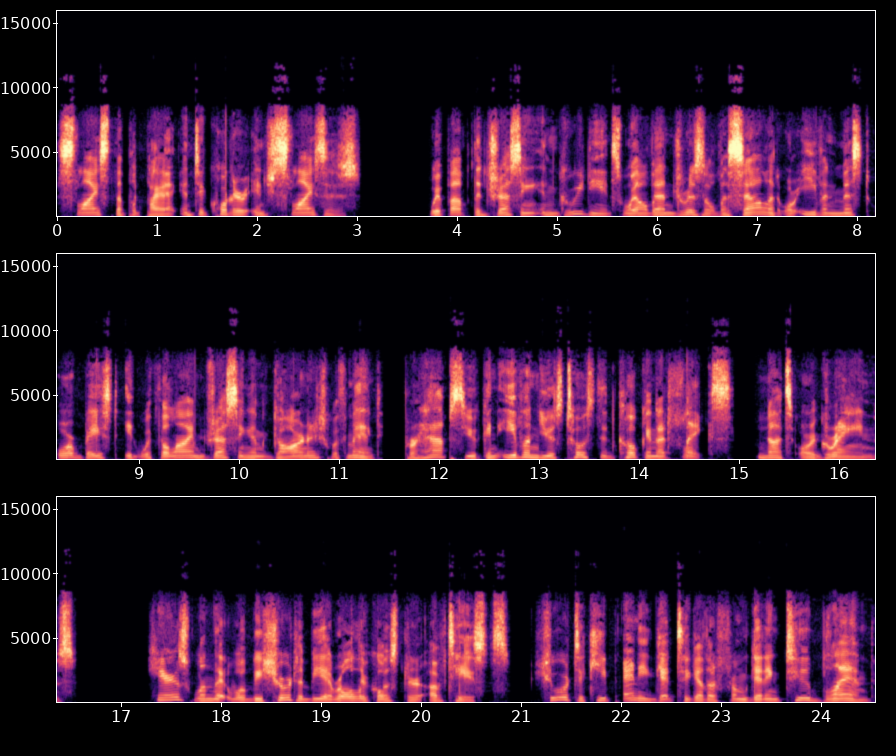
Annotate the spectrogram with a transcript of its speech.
slice the papaya into quarter inch slices. Whip up the dressing ingredients well then drizzle the salad or even mist or baste it with the lime dressing and garnish with mint, perhaps you can even use toasted coconut flakes, nuts or grains. Here's one that will be sure to be a roller coaster of tastes sure to keep any get-together from getting too bland.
